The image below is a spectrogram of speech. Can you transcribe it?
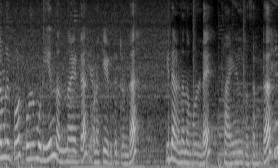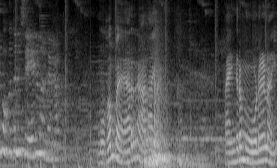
നമ്മളിപ്പോൾ ഫുൾ മുടിയും നന്നായിട്ട് ഉണക്കി എടുത്തിട്ടുണ്ട് ഇതാണ് നമ്മളുടെ ഫൈനൽ റിസൾട്ട് മുഖം വേറൊരാളായി. ഭയങ്കര മോഡേണായി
